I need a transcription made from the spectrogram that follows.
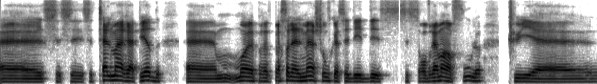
euh, c'est- tellement rapide. Euh, moi, per- personnellement, je trouve que c'est des, des- ils sont vraiment fous. Là. Puis, euh,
